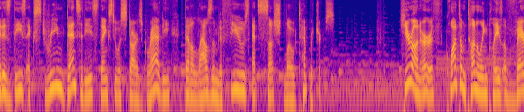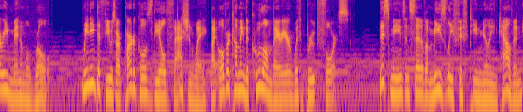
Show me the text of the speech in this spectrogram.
It is these extreme densities, thanks to a star's gravity, that allows them to fuse at such low temperatures. Here on Earth, quantum tunneling plays a very minimal role. We need to fuse our particles the old fashioned way by overcoming the Coulomb barrier with brute force. This means instead of a measly 15 million Kelvin,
